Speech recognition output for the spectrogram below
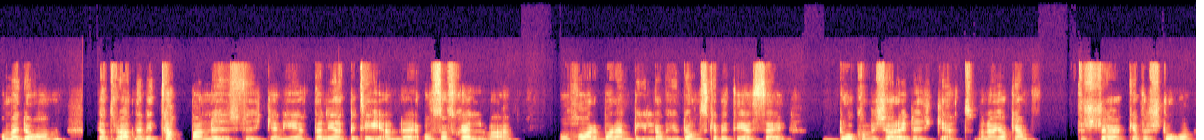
och med dem. Jag tror att när vi tappar nyfikenheten i ett beteende hos oss själva och har bara en bild av hur de ska bete sig, då kommer vi köra i diket. Men om jag kan försöka förstå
